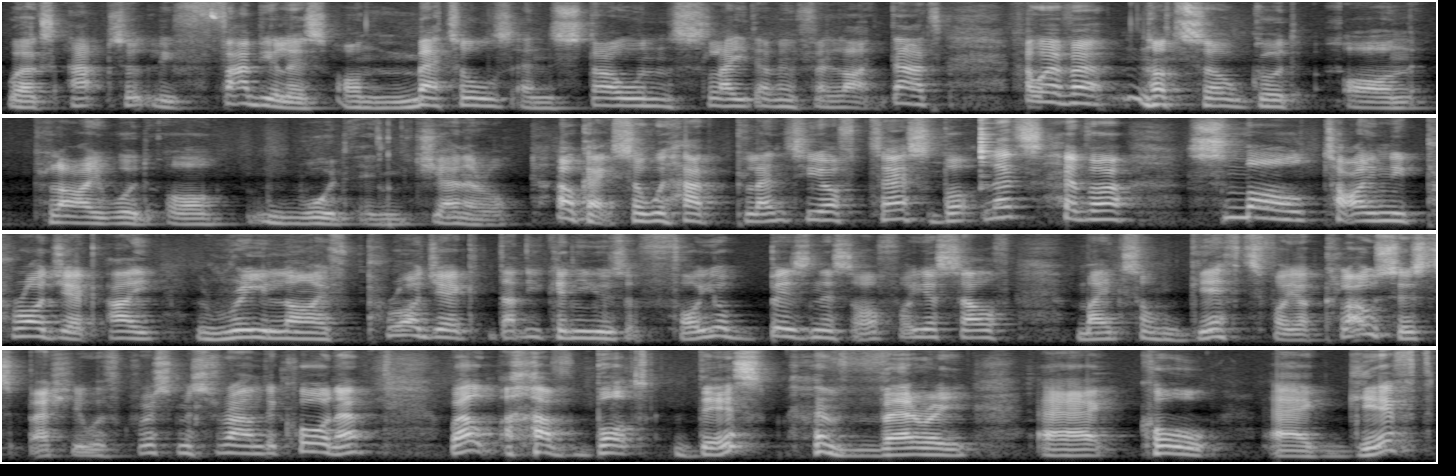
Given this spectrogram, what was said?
works absolutely fabulous on metals and stone, slate, everything like that. However, not so good on plywood or wood in general. Okay, so we had plenty of tests, but let's have a small tiny project, a real life project that you can use for your business or for yourself. Make some gifts for your closest, especially with Christmas around the corner. Well, I've bought this very uh, cool uh, gift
